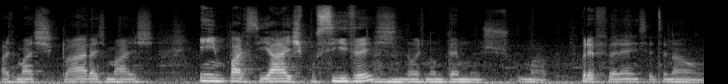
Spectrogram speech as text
as mais claras, mais imparciais possíveis. Uhum. Nós não temos uma preferência de não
